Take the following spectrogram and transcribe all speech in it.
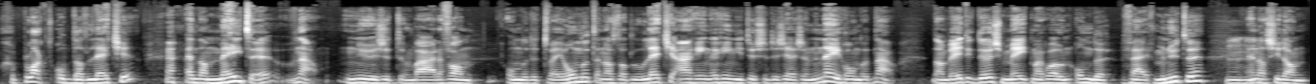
geplakt op dat ledje. en dan meten. Nou, nu is het een waarde van onder de 200. En als dat ledje aanging, dan ging die tussen de 6 en de 900. Nou, dan weet ik dus, meet maar gewoon om de 5 minuten. Mhm. En als hij dan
